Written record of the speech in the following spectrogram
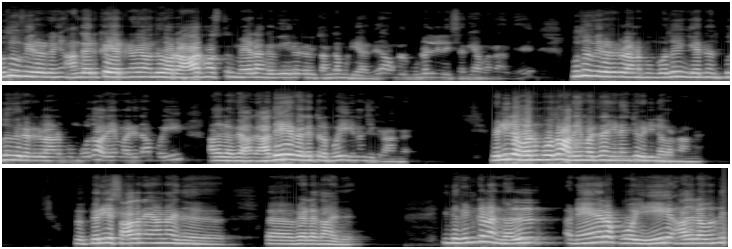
புது வீரர்கள் அங்கே இருக்க ஏற்கனவே வந்து ஒரு ஆறு மாதத்துக்கு மேலே அங்கே வீரர்கள் தங்க முடியாது. அவங்களுக்கு உடல்நிலை சரியாக வராது. புது வீரர்கள் அனுப்பும்போது இங்கேருந்து புது வீரர்கள் அனுப்பும்போதும் அதே மாதிரி தான் போய் அதில் அதே வேகத்தில் போய் இணைஞ்சுக்கிறாங்க. வெளியில் வரும்போதும் அதே மாதிரி தான் இணைஞ்சு வெளியில் வர்றாங்க. இப்போ பெரிய சாதனையான இது வேலை தான் இது. இந்த விண்கலங்கள் நேராக போய் அதில் வந்து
